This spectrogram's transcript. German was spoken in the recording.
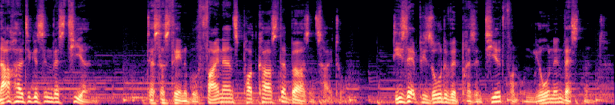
Nachhaltiges Investieren, der Sustainable Finance Podcast der Börsenzeitung. Diese Episode wird präsentiert von Union Investment.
